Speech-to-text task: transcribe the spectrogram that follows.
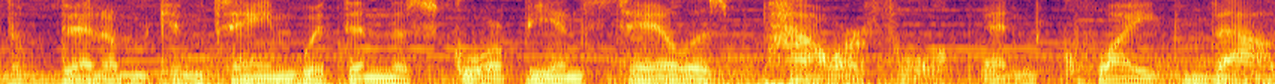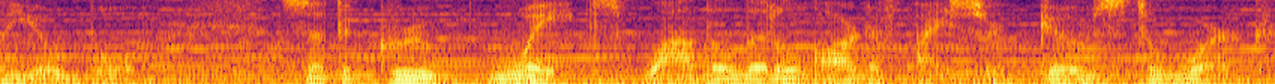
The venom contained within the scorpion's tail is powerful and quite valuable so the group waits while the little artificer goes to work.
